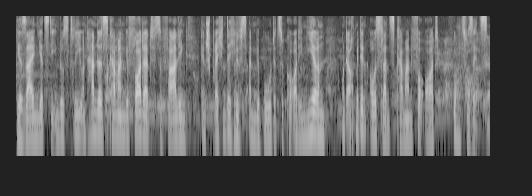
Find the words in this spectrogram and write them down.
Hier seien jetzt die Industrie- und Handelskammern gefordert, so Farling, entsprechende Hilfsangebote zu koordinieren und auch mit den Auslandskammern vor Ort umzusetzen.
